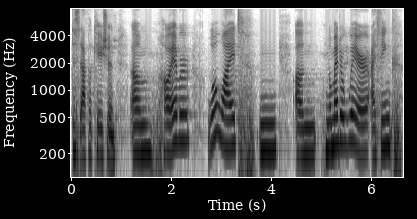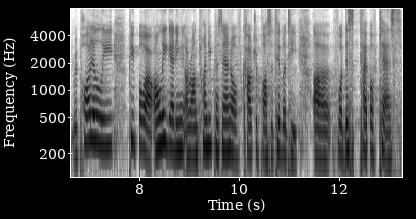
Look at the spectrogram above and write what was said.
this application. Um, however, worldwide, mm, um, no matter where, I think reportedly people are only getting around 20% of culture positivity uh, for this type of test.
